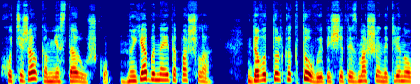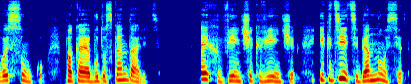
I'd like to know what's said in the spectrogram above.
Хоть и жалко мне старушку, но я бы на это пошла. Да вот только кто вытащит из машины кленовой сумку, пока я буду скандалить? Эх, Венчик, Венчик, и где тебя носит?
